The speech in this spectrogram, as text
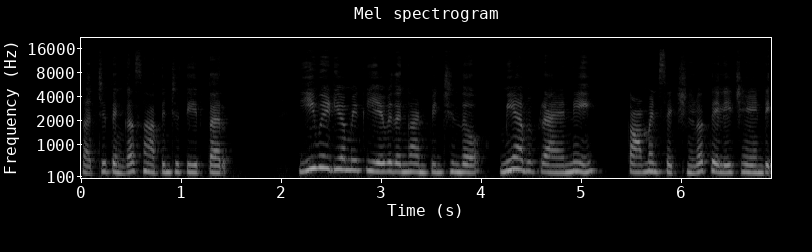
ఖచ్చితంగా సాధించి తీరుతారు. ఈ వీడియో మీకు ఏ విధంగా అనిపించిందో మీ అభిప్రాయాన్ని కామెంట్ సెక్షన్లో తెలియచేయండి.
